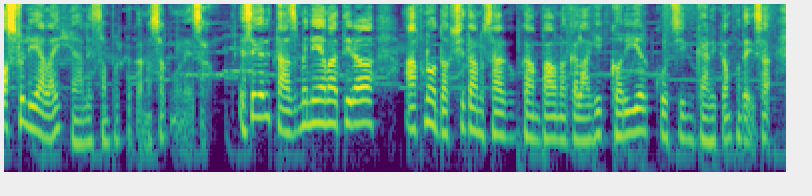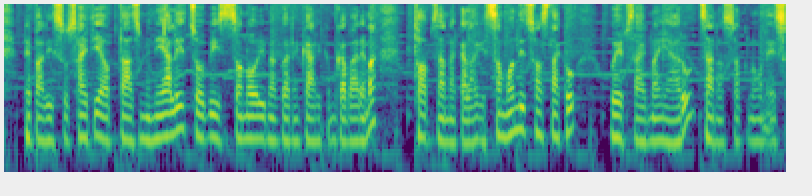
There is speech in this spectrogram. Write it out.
अस्ट्रेलियालाई यहाँले सम्पर्क गर्न सक्नुहुनेछ। यसै गरी ताजमेनियामातिर आफ्नो दक्षता अनुसारको काम पाउनका लागि करियर कोचिङ कार्यक्रम हुँदैछ। नेपाली सोसाइटी अफ ताजमेनियाले चौबिस जनवरीमा गर्ने कार्यक्रमका बारेमा थप जान्नका लागि सम्बन्धित संस्थाको वेबसाइटमा यहाँहरू जान सक्नुहुनेछ।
